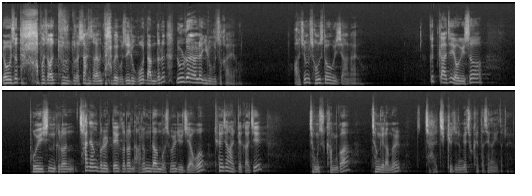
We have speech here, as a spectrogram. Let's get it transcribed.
여기서 다 벗어가지고 두루두루서 한 사람이 다 베고서 이러고 남들은 룰루랄라 이러고서 가요. 아, 좀 성스러워 보이지 않아요. 끝까지 여기서 보이신 그런 찬양 부를 때 그런 아름다운 모습을 유지하고 퇴장할 때까지 정숙함과 정결함을 잘 지켜주는 게 좋겠다 생각이 들어요.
